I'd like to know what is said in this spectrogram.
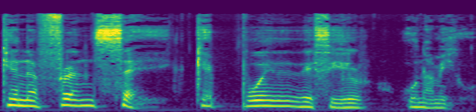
Can a Friend Say? ¿Qué puede decir un amigo?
